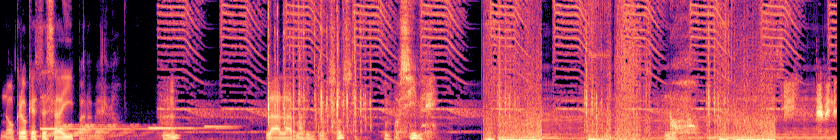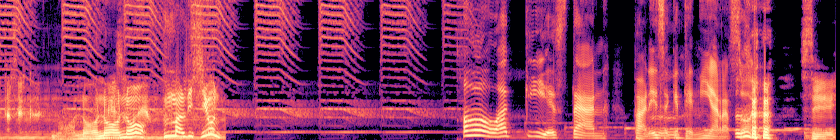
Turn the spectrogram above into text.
no creo que estés ahí para verlo. ¿Mm? ¿La alarma de intrusos? Imposible. No. Deben estar cerca. No, no, no, no. ¡Maldición! Oh, aquí están. Parece que tenía razón. Sí.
